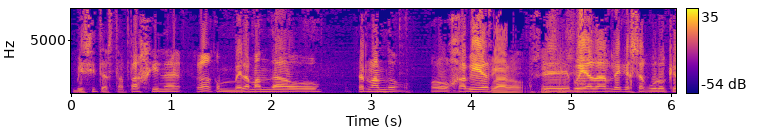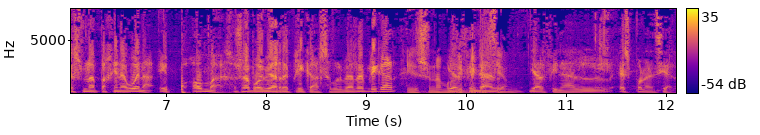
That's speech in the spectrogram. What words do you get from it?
visita esta página, ah, como me la ha mandado Fernando o Javier, Claro, sí, eh, sí, sí. voy a darle que seguro que es una página buena y aún más, o sea, vuelve a replicar, se vuelve a replicar Y es una y al final, multiplicación. y al final exponencial.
